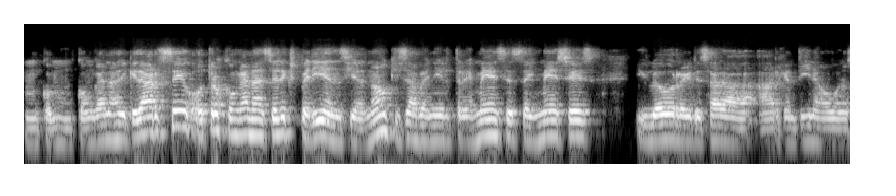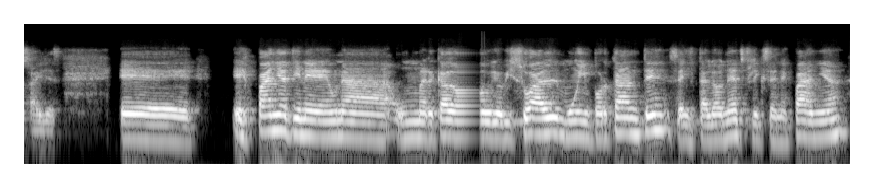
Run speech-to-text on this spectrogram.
Mm, con, ganas de quedarse, otros con ganas de hacer experiencias, ¿no? Quizás venir tres meses, seis meses y luego regresar a, Argentina o Buenos Aires. Eh, España tiene un mercado audiovisual muy importante, se instaló Netflix en España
